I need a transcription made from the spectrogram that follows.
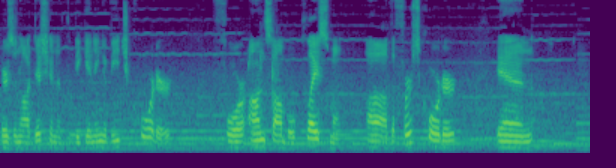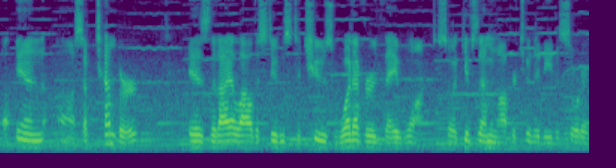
There's an audition at the beginning of each quarter for ensemble placement. Uh, the first quarter in in uh, September is that I allow the students to choose whatever they want. So it gives them an opportunity to sort of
